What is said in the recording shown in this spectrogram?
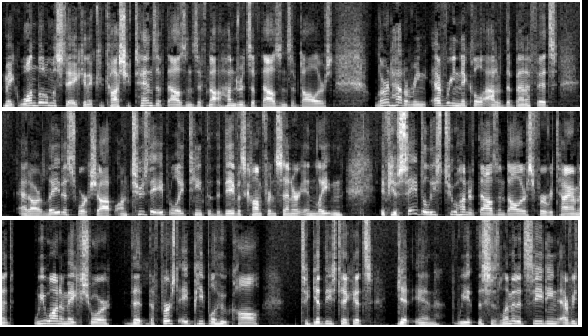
Make one little mistake and it could cost you tens of thousands, if not hundreds of thousands of dollars. Learn how to wring every nickel out of the benefits at our latest workshop on Tuesday, April 18th at the Davis Conference Center in Layton. If you've saved at least $200,000 for retirement, we want to make sure that the first eight people who call to get these tickets get in. We this is limited seating. Every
